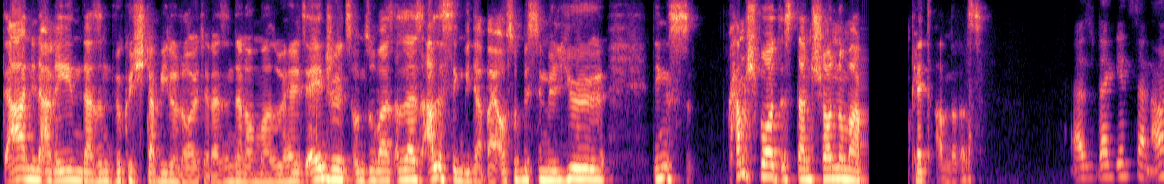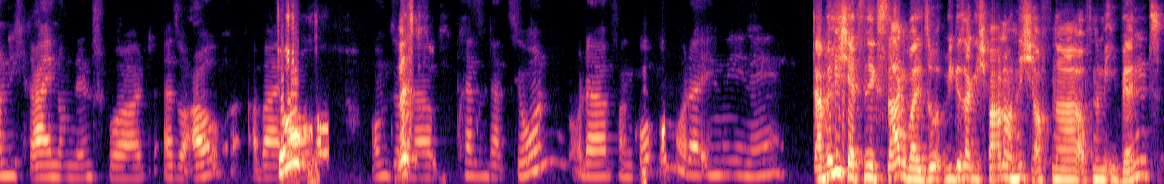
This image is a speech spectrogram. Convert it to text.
da in den Arenen, da sind wirklich stabile Leute. Da sind dann auch mal so Hells Angels und sowas. Also da ist alles irgendwie dabei, auch so ein bisschen Milieu. Dings. Kampfsport ist dann schon nochmal komplett anderes. Also da geht es dann auch nicht rein um den Sport. Also auch, aber Doch. um so eine Präsentation oder von Gruppen oder irgendwie, nee da will ich jetzt nichts sagen, weil so, wie gesagt, ich war noch nicht auf, einer, auf einem Event.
